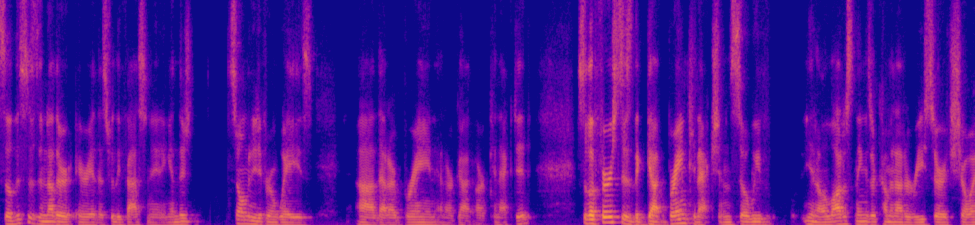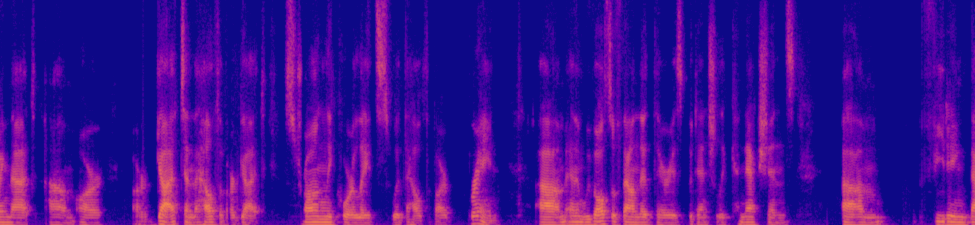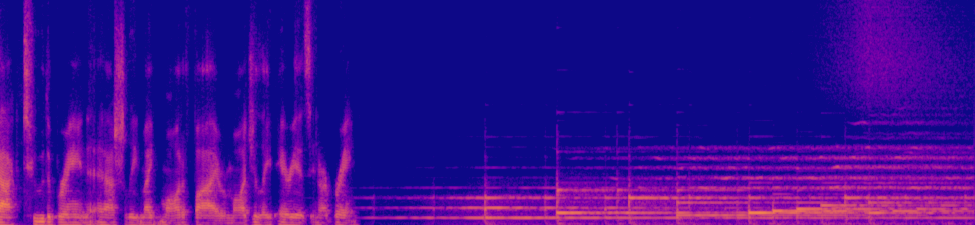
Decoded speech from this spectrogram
So this is another area that's really fascinating, and there's so many different ways uh, that our brain and our gut are connected. So the first is the gut-brain connection. So we've, you know, a lot of things are coming out of research showing that um, our our gut and the health of our gut strongly correlates with the health of our brain. Um, and we've also found that there is potentially connections um, feeding back to the brain and actually might modify or modulate areas in our brain.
